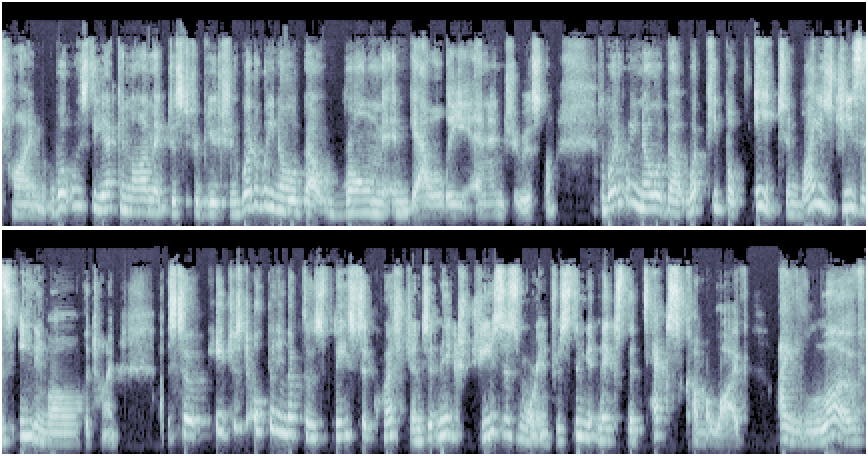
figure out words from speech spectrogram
time? What was the economic distribution? What do we know about Rome and Galilee and in Jerusalem? What do we know about what people eat and why is Jesus eating all the time? So it just opening up those basic questions, it makes Jesus more interesting. It makes the text come alive. I love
